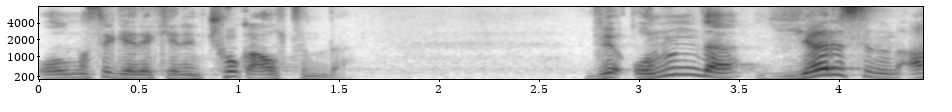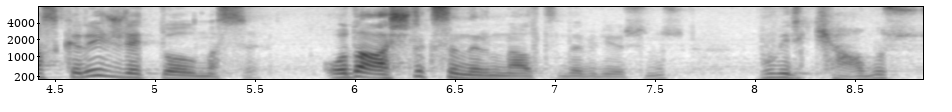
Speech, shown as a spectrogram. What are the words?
Olması gerekenin çok altında. Ve onun da yarısının asgari ücretli olması, o da açlık sınırının altında biliyorsunuz. Bu bir kabus.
